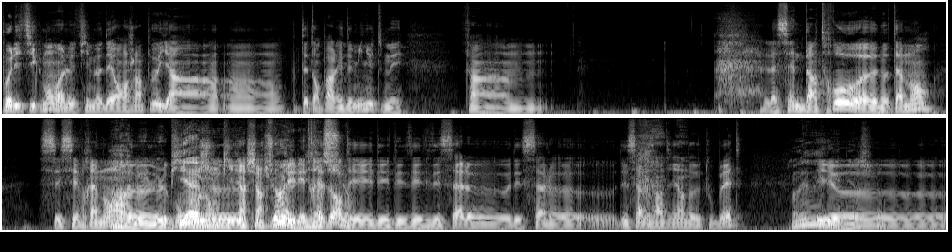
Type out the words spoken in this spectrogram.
politiquement, moi, le film me dérange un peu. Il y a un, un- un- on peut peut-être en parler deux minutes, mais enfin, la scène d'intro euh, notamment, c'est c'est vraiment Ah, le- euh, le le, bon colon qui vient euh, chercher voler les trésors des, des, des, des- des salles, euh, des salles, des salles indiens de tout bête. Oui, oui, Et oui, euh,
